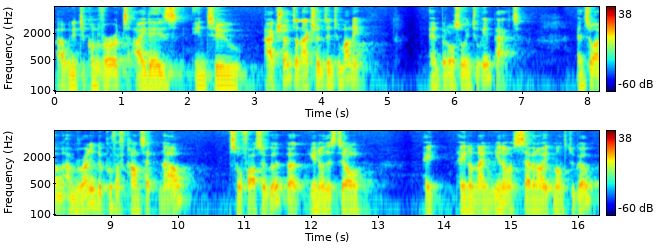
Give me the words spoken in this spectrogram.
Uh, we need to convert ideas into actions and actions into money, and but also into impact. And so I'm, I'm running the proof of concept now. So far, so good, but you know, there's still eight, eight or nine, you know, seven or eight months to go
